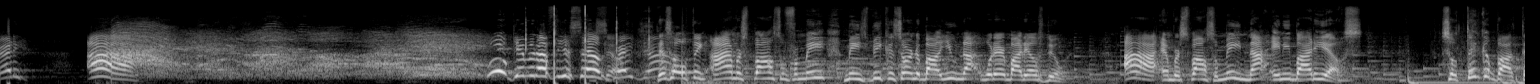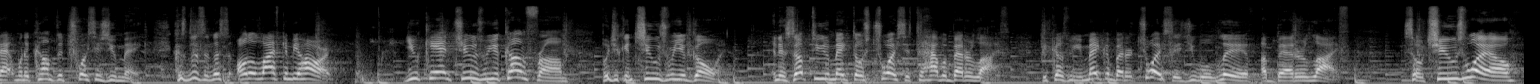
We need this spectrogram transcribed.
Ready? I. Woo, give it up for yourselves. Great job. This whole thing, I'm responsible for me, means be concerned about you, not what everybody else doing. I am responsible for me, not anybody else. So think about that when it comes to choices you make. Because listen, listen, although life can be hard, you can't choose where you come from, but you can choose where you're going. And it's up to you to make those choices to have a better life. Because when you make a better choices, you will live a better life. So choose well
